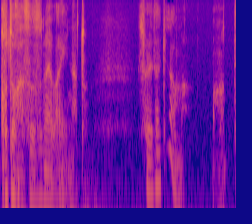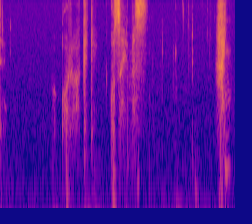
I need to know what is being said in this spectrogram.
ことが進めばいいなと。それだけはまあ思っておるわけでございます。はい。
